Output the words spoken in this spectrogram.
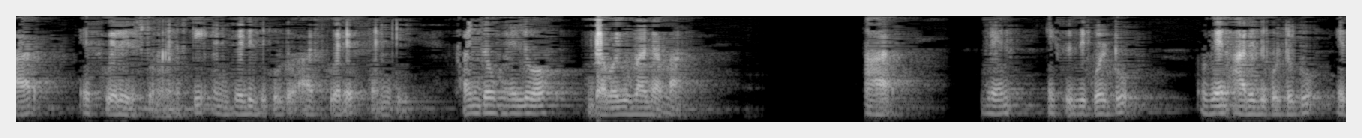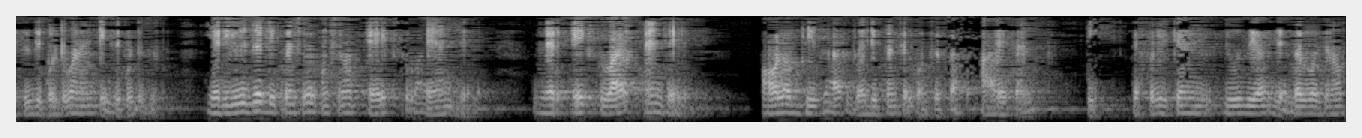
r s square raised to minus t and z is equal to r square s sin t. Find the value of w by w r when x is equal to when r is equal to 2 x is equal to 1 and t is equal to 0. Here u is a differential function of x, y and z where x, y and z all of these are the differential functions of rs and t. Therefore, you can use your general version of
